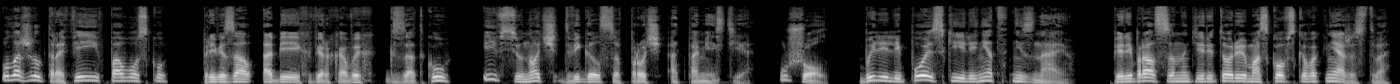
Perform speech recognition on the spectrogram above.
уложил трофеи в повозку, привязал обеих верховых к задку и всю ночь двигался прочь от поместья. Ушел. Были ли поиски или нет, не знаю. Перебрался на территорию Московского княжества,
